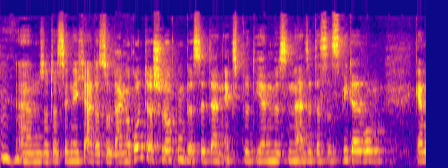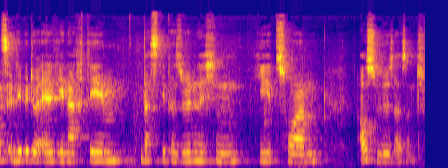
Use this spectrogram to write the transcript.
mhm. ähm, sodass sie nicht alles so lange runterschlucken, bis sie dann explodieren müssen. Also das ist wiederum ganz individuell, je nachdem, was die persönlichen Jezorn-Auslöser sind.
